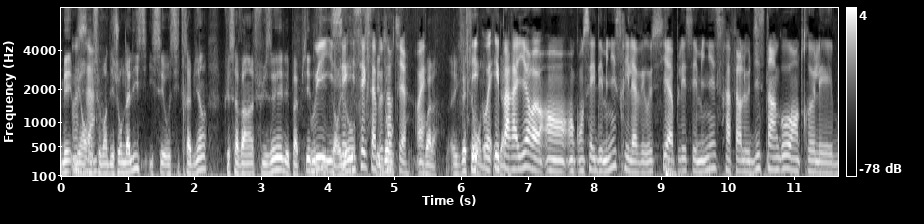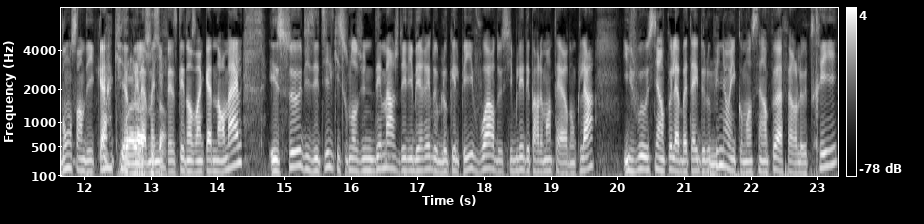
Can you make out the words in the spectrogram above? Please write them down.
Mais, mais en recevant des journalistes, il sait aussi très bien que ça va infuser les papiers. Oui, il sait, il sait, que ça peut sortir. Voilà, exactement. Et, par ailleurs, en, Conseil des ministres, il avait aussi appelé ses ministres à faire le distinguo entre les bons syndicats qui appellent à manifester dans un cadre normal et ceux, disait-il, qui sont dans une démarche délibérée de bloquer le pays, voire de cibler des parlementaires. Donc là, il jouait aussi un peu la bataille de mm. l'opinion. Il commençait un peu à faire le tri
